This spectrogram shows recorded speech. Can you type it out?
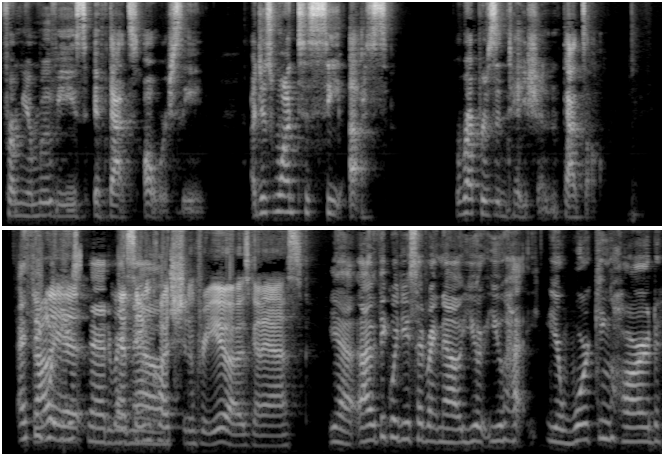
from your movies if that's all we're seeing i just want to see us representation that's all I think what you said right that same now. question for you. I was going to ask. Yeah, I think what you said right now, you're you ha- you're working hard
